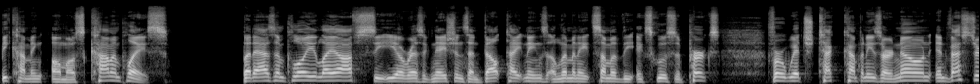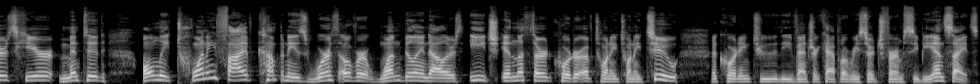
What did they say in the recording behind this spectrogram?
becoming almost commonplace. But as employee layoffs, CEO resignations, and belt tightenings eliminate some of the exclusive perks for which tech companies are known, investors here minted only 25 companies worth over $1 billion each in the third quarter of 2022, according to the venture capital research firm CB Insights.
